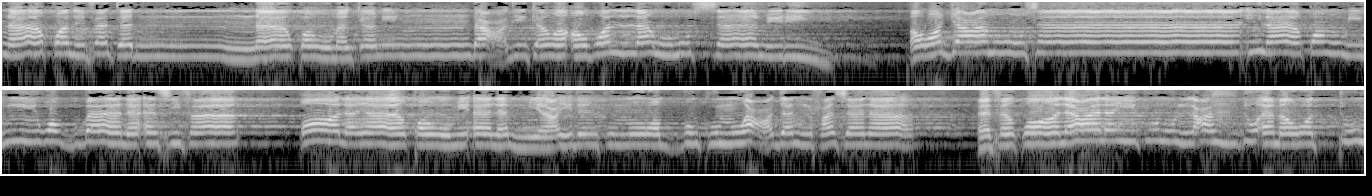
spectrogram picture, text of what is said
فإنا قد فتنا قومك من بعدك وأضلهم السامري فرجع موسى إلى قومه غضبان أسفا قال يا قوم ألم يعدكم ربكم وعدا حسنا أفطال عليكم العهد أمرتم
